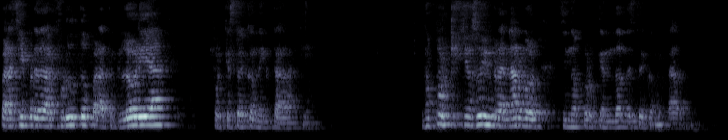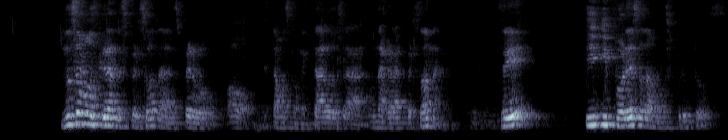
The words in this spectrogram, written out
para siempre dar fruto para tu gloria porque estoy conectado a ti. No porque yo soy un gran árbol, sino porque en dónde estoy conectado. No somos grandes personas, pero oh, estamos conectados a una gran persona. ¿Sí? Y, y por eso damos frutos.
